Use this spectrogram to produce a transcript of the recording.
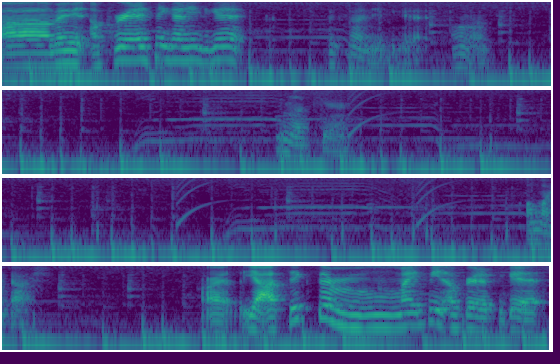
Uh, maybe an upgrade I think I need to get? I think so I need to get. Hold on. Look here. Oh my gosh. Alright, yeah, I think there might be an upgrade I have to get.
